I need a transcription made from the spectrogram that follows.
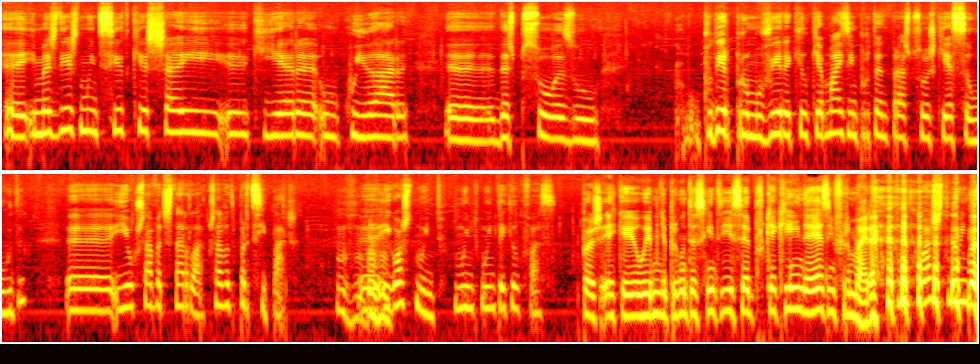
Uh, mas desde muito cedo que achei uh, que era o cuidar das pessoas, o, o, poder promover aquilo que é mais importante para as pessoas, que é a saúde. e eu gostava de estar lá, gostava de participar. Uhum. e gosto muito, muito, muito daquilo que faço. Pois, é que eu, a minha pergunta seguinte ia ser porque é que ainda és enfermeira? Porque gosto muito.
